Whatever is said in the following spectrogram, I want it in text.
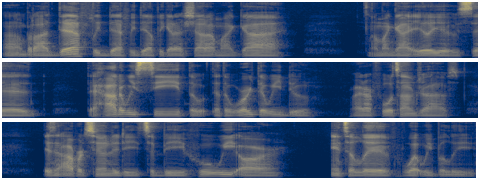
Um, but I definitely, definitely, definitely got to shout out my guy, uh, my guy Ilya, who said that how do we see the, that the work that we do, right, our full time jobs, is an opportunity to be who we are and to live what we believe.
